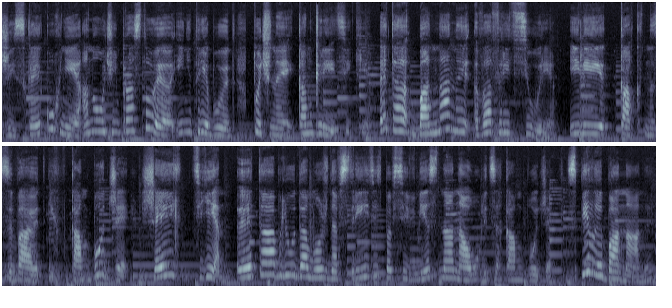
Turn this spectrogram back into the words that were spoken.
камбоджийской кухни. Оно очень простое и не требует точной конкретики. Это бананы во фритюре или, как называют их в Камбодже, шейх тьен. Это блюдо можно встретить повсеместно на улицах Камбоджи. Спелые бананы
